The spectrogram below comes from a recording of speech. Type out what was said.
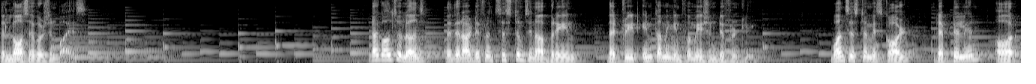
the loss aversion bias. Doug also learns that there are different systems in our brain that treat incoming information differently. One system is called reptilian or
